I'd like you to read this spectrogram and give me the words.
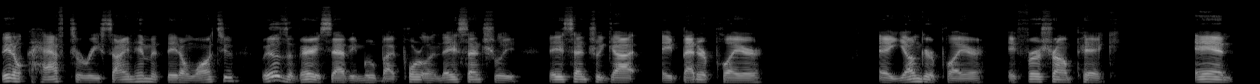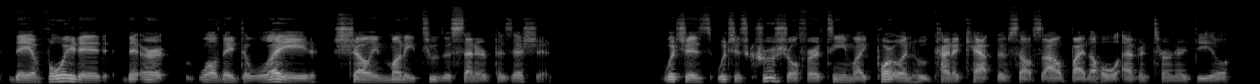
they don't have to re-sign him if they don't want to. But it was a very savvy move by Portland. They essentially they essentially got a better player, a younger player, a first round pick, and they avoided the or well they delayed shelling money to the center position. Which is which is crucial for a team like Portland who kind of capped themselves out by the whole Evan Turner deal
